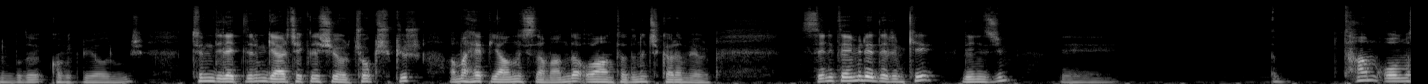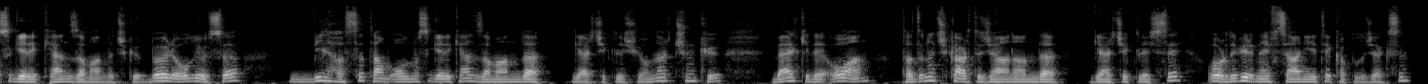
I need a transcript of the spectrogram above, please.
Bu da komik bir yorummuş. Tüm dileklerim gerçekleşiyor çok şükür ama hep yanlış zamanda o an tadını çıkaramıyorum. Seni temin ederim ki Denizcim e, tam olması gereken zamanda çıkıyor. Böyle oluyorsa bilhassa tam olması gereken zamanda gerçekleşiyorlar. Çünkü belki de o an tadını çıkartacağın anda gerçekleşse orada bir nefsaniyete kapılacaksın.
